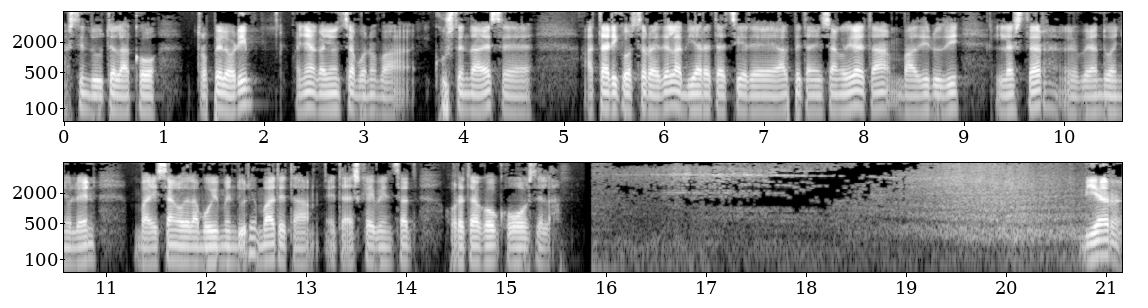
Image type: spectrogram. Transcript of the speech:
astindu dutelako tropel hori, baina gainontza, bueno, ba, ikusten da ez, e, atariko zerbait dela, bihar eta ere alpetan izango dira, eta badirudi Lester, e, berandu baino lehen, ba, izango dela movimenduren bat, eta eta eskai horretako gogoz dela. Bihar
